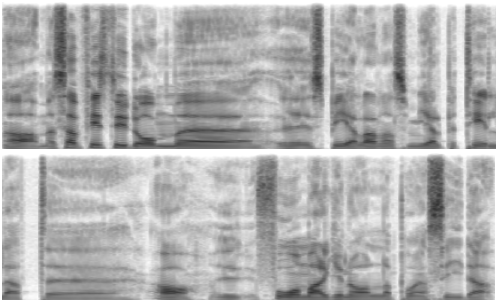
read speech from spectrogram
Ja, men sen finns det ju de eh, spelarna som hjälper till att eh, ja, få marginalerna på en sida.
